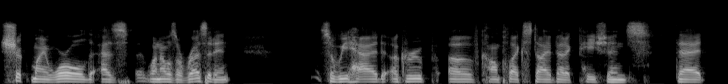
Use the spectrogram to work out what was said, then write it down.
shook my world as when I was a resident. So we had a group of complex diabetic patients that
